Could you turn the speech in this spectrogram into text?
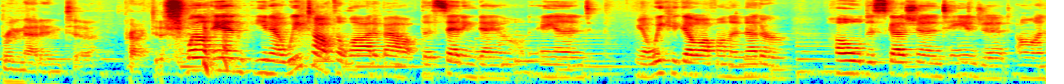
bring that into practice. well, and you know, we talked a lot about the setting down, and you know, we could go off on another whole discussion tangent on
